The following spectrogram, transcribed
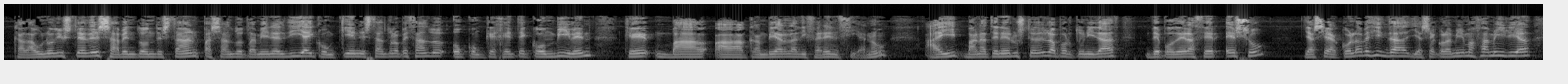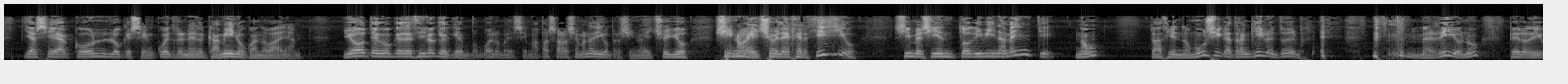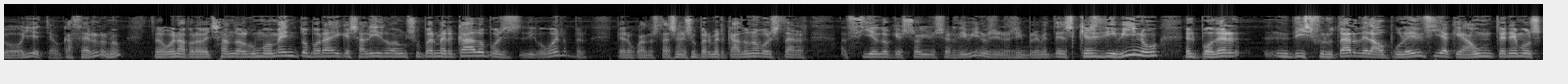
cada uno de ustedes saben dónde están pasando también el día y con quién están tropezando o con qué gente conviven que va a cambiar la diferencia, ¿no? Ahí van a tener ustedes la oportunidad de poder hacer eso, ya sea con la vecindad, ya sea con la misma familia, ya sea con lo que se encuentre en el camino cuando vayan. Yo tengo que decirlo que, que, bueno, pues, se me ha pasado la semana, digo, pero si no he hecho yo, si no he hecho el ejercicio, si me siento divinamente, ¿no? Estoy haciendo música, tranquilo, entonces me río, ¿no? Pero digo, oye, tengo que hacerlo, ¿no? Pero bueno, aprovechando algún momento por ahí que he salido a un supermercado, pues digo, bueno, pero, pero cuando estás en el supermercado no voy a estar haciendo que soy un ser divino, sino simplemente es que es divino el poder disfrutar de la opulencia que aún tenemos,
